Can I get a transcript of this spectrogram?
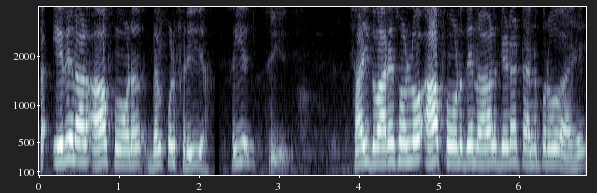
ਤਾਂ ਇਹਦੇ ਨਾਲ ਆਹ ਫੋਨ ਬਿਲਕੁਲ ਫ੍ਰੀ ਆ। ਸਹੀ ਹੈ ਜੀ? ਸਹੀ ਹੈ ਜੀ। ਸ਼ਾਹ ਜੀ ਦੁਬਾਰੇ ਸੁਣ ਲਓ ਆਹ ਫੋਨ ਦੇ ਨਾਲ ਜਿਹੜਾ 10 Pro ਆ ਇਹ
